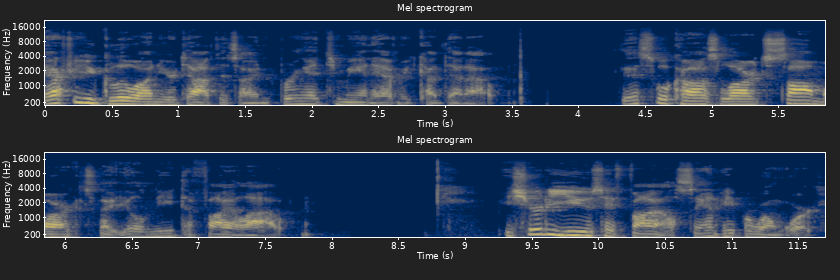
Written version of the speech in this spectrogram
After you glue on your top design, bring it to me and have me cut that out. This will cause large saw marks that you'll need to file out. Be sure to use a file, sandpaper won't work.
